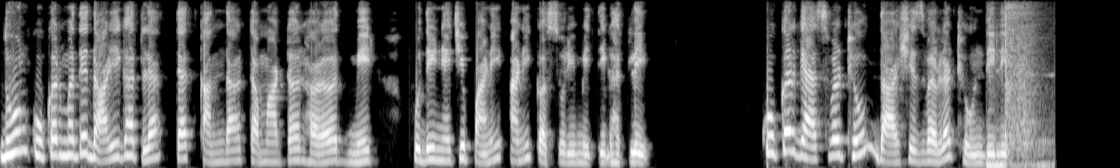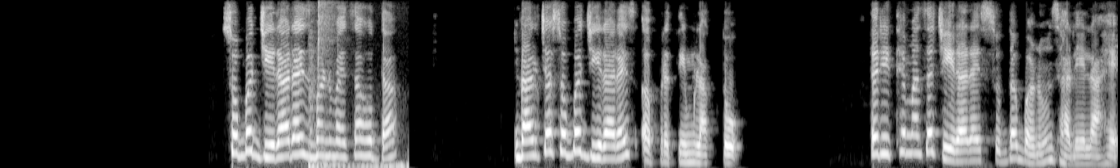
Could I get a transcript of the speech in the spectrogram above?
धुवून कुकरमध्ये डाळी घातल्या त्यात कांदा टमाटर हळद मीठ पुदिन्याची पाणी आणि कसुरी मेथी घातली. कुकर गॅसवर ठेवून डाळ शिजवायला ठेवून दिली. सोबत जिरा राईस बनवायचा होता. दालच्या सोबत जिरा राईस अप्रतिम लागतो. तर इथे माझा जिरा राईस सुद्धा बनवून झालेला आहे.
